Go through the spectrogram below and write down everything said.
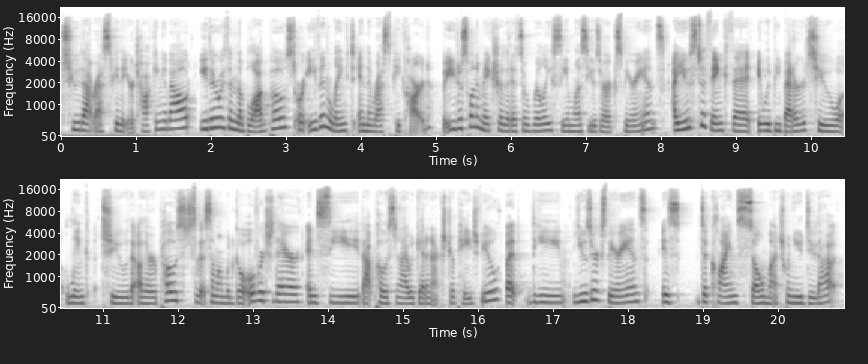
to that recipe that you're talking about, either within the blog post or even linked in the recipe card. But you just want to make sure that it's a really seamless user experience. I used to think that it would be better to link to the other post so that someone would go over to there and see that post and I would get an extra page view. But the user experience is declines so much when you do that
